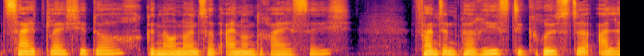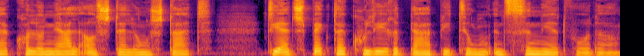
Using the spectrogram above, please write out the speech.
Zeitgleich jedoch, genau 1931, fand in Paris die größte aller Kolonialausstellungen statt, die als spektakuläre Darbietung inszeniert wurde.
